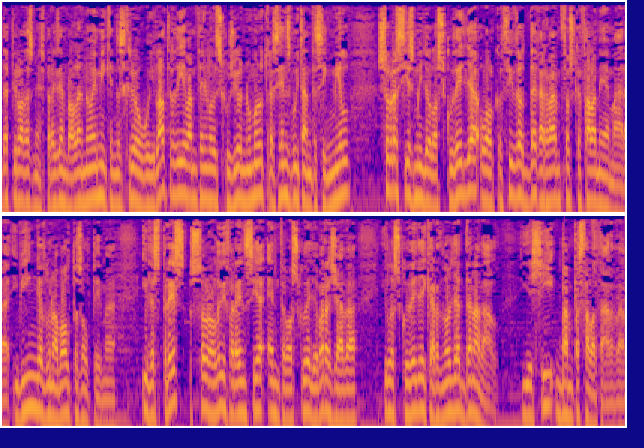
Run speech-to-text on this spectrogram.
de pilades més. Per exemple, la Noemi, que ens escriu avui. L'altre dia vam tenir la discussió número 385.000 sobre si és millor l'escudella o el cocido de garbanzos que fa la meva mare. I vinga a donar voltes al tema. I després, sobre la diferència entre l'escudella barrejada i l'escudella i carnolla de Nadal. I així vam passar la tarda.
